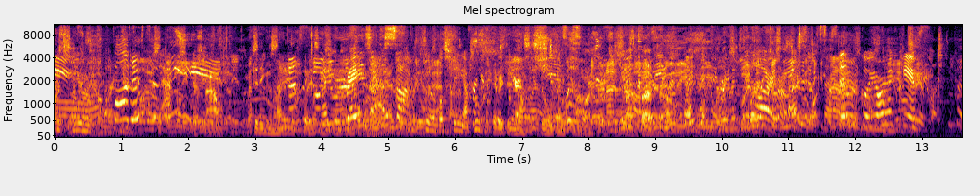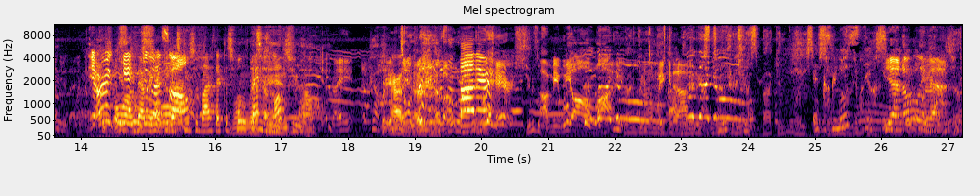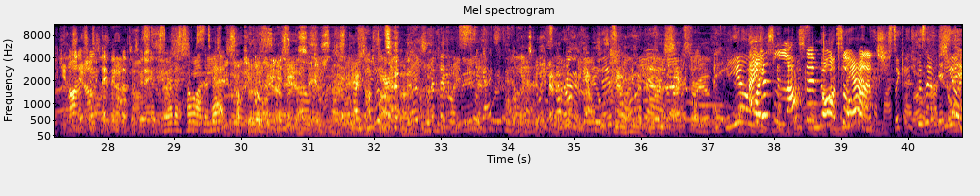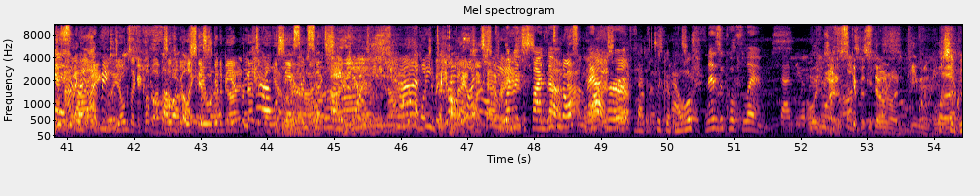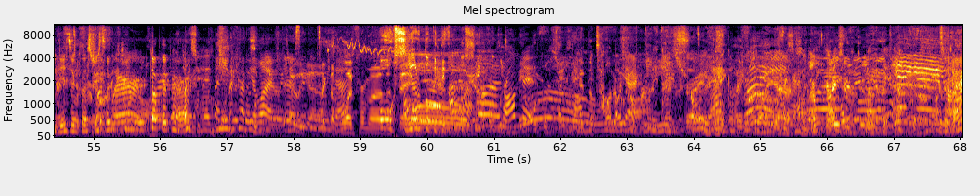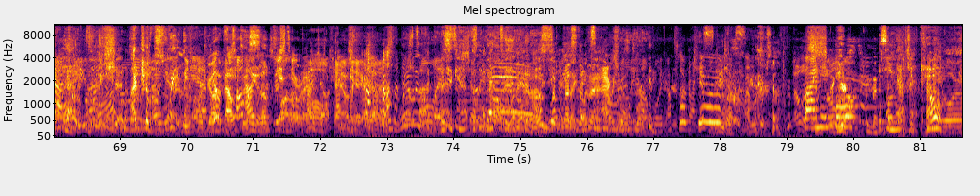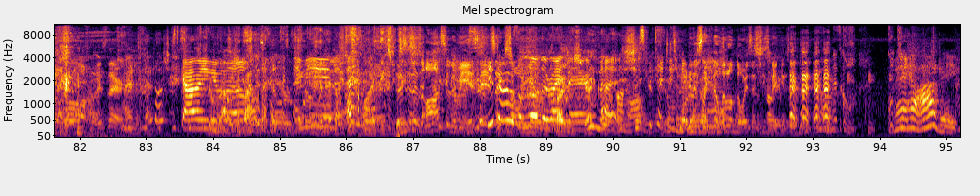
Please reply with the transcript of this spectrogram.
poison round more time. It's beautiful. Just now. that ignited the poison. Raising the sun. Everything else is still going to kill him. It's not bad round. Nezuko, you're a gift. You're a gift to us that you all. survived. Like this whole One less fandom loves you now. Pretty handy though, isn't it? Who cares? I mean, we all alive. We're making it out of here. Yeah, not only that. Honestly, I think that's a good idea. where the hell are the heads? It's up to another guy to see if my days is fine, so it's good to get it. Giving him a piggyback. I just love them both so much. Like, it doesn't I made jokes like a couple episodes ago, like they were gonna be in Mexico. We'll see you in six That can't be a nice We wanted to find out no, also Nezuko flames. Always wanted to skip a stone on demon blood. She could. Look at her. Be alive. It's like the blood from a. Oh, cierto que te. Oh yeah, oh, he needs. I completely forgot about this subject already. The? Is it Captain? Broken Bye, Nico. It's a magic cat. Oh, oh, oh it's there. Scarring Sure, him that up. was a. I mean, This is awesome to me, isn't it? It's like so us a little bit right there that she's protecting him. Just like the little noises she's making. Where are they?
